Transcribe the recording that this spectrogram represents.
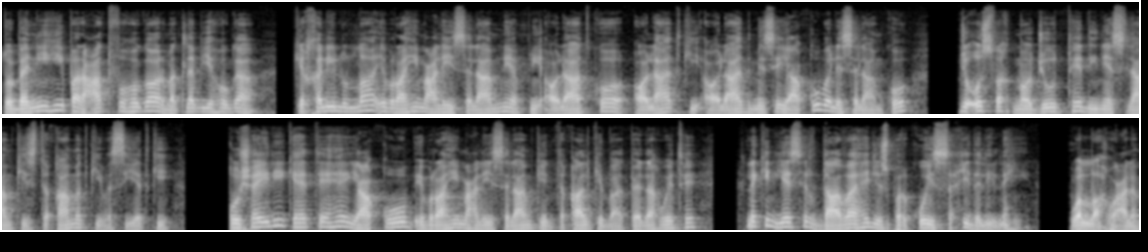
تو بنی ہی پر عطف ہوگا اور مطلب یہ ہوگا کہ خلیل اللہ ابراہیم علیہ السلام نے اپنی اولاد کو، اولاد کی اولاد میں سے یعقوب علیہ السلام کو، جو اس وقت موجود تھے، دین اسلام کی استقامت کی وصیت کی۔ قشیری کہتے ہیں یعقوب ابراہیم علیہ السلام کے انتقال کے بعد پیدا ہوئے تھے، لیکن یہ صرف دعویٰ ہے جس پر کوئی صحیح دلیل نہیں۔ واللہ عالم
